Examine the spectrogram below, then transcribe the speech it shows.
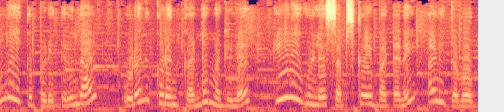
உங்களுக்கு பிடித்திருந்தால் உடனுக்குடன் கண்டு மகிழ கீழே உள்ள சப்ஸ்கிரைப் பட்டனை அழுத்தவும்.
